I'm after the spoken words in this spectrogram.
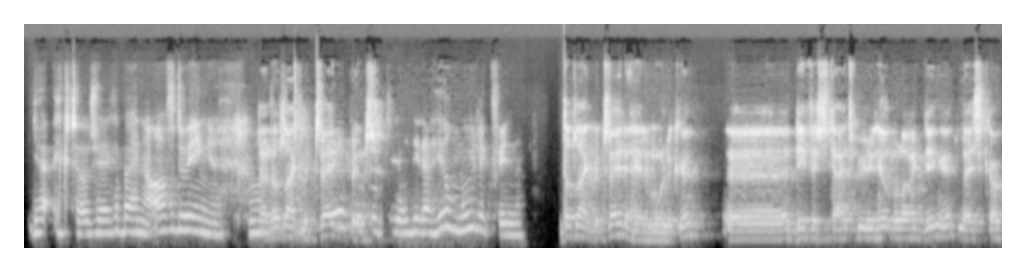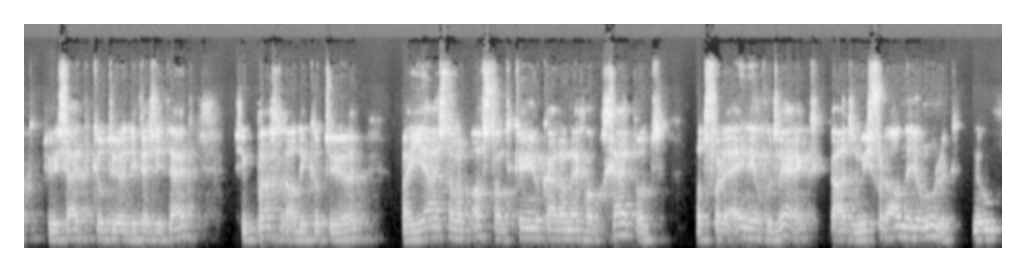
ja, ik zou zeggen, bijna afdwingen. Nou, dat lijkt me het tweede punt. Culturen die dat heel moeilijk vinden. Dat lijkt me het tweede hele moeilijke. Uh, diversiteit is een heel belangrijk ding. Dat lees ik ook. Jullie zei cultuur en diversiteit. Zie ik prachtig al die culturen. Maar juist dan op afstand kun je elkaar dan echt wel begrijpen. Want wat voor de een heel goed werkt, autonomie is voor de ander heel moeilijk. Hoe,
